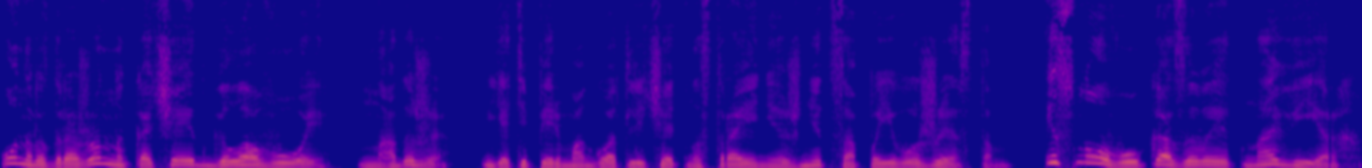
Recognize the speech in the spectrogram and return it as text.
Он раздраженно качает головой. Надо же, я теперь могу отличать настроение жнеца по его жестам. И снова указывает наверх.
